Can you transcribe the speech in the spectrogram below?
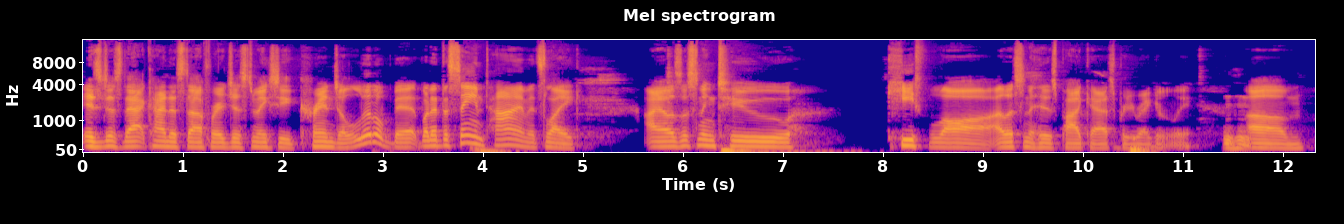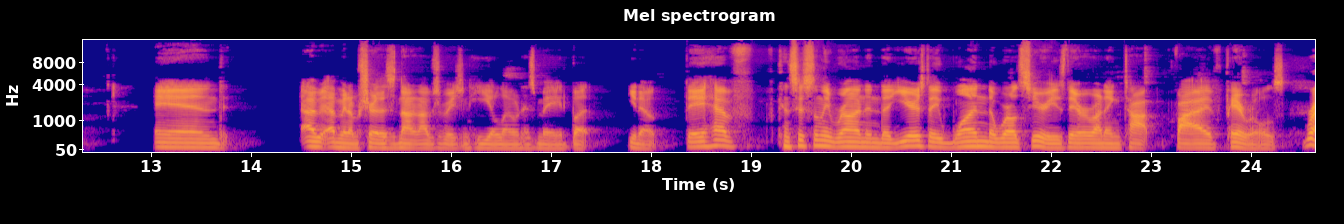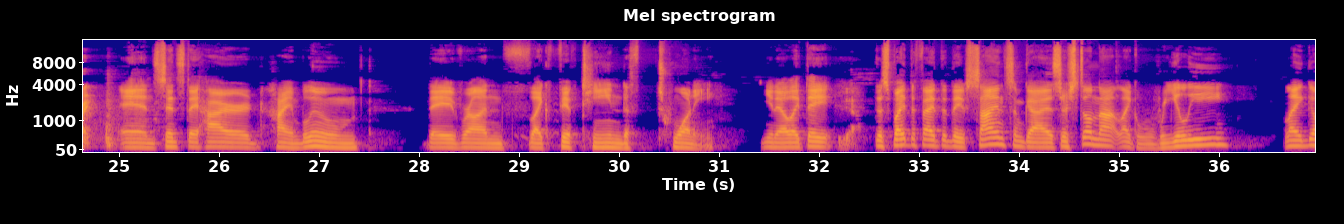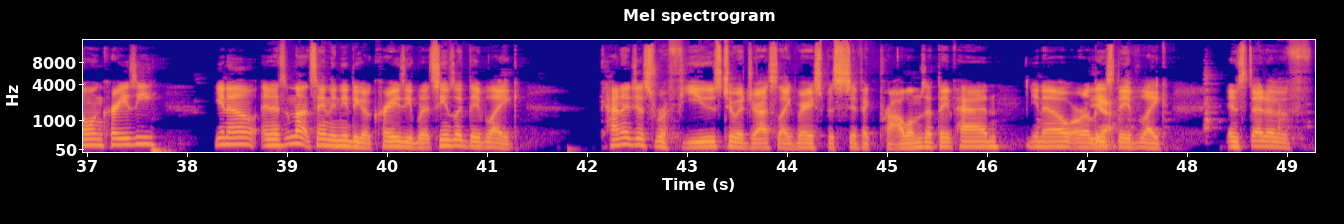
it's just that kind of stuff where it just makes you cringe a little bit, but at the same time, it's like I was listening to Keith Law. I listen to his podcast pretty regularly. Mhm. Um, and I, I mean, I'm sure this is not an observation he alone has made, but you know, they have consistently run in the years they won the World Series, they were running top five payrolls. Right. And since they hired Chaim Bloom, they've run f- like 15 to 20. You know, like they, Yeah. despite the fact that they've signed some guys, they're still not like really like going crazy. You know, and it's, I'm not saying they need to go crazy, but it seems like they've like kind of just refused to address like very specific problems that they've had. You know, or at least Yeah. they've like instead of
